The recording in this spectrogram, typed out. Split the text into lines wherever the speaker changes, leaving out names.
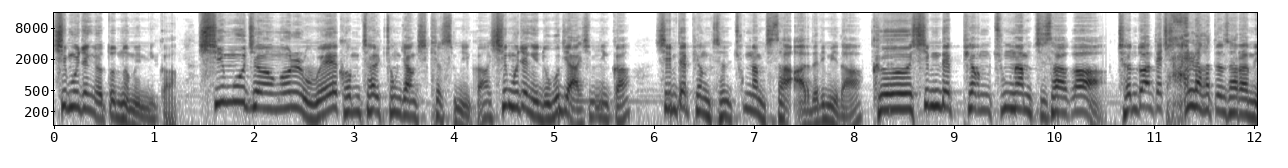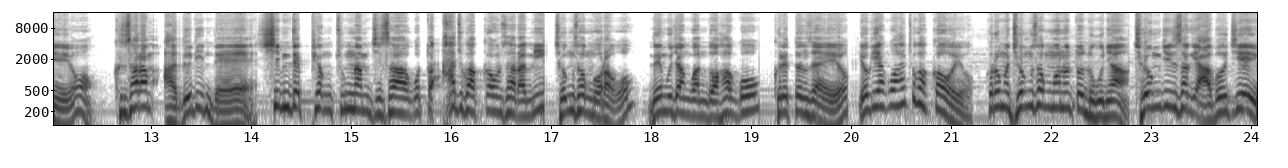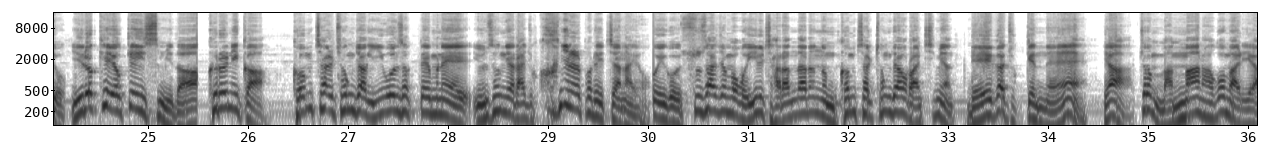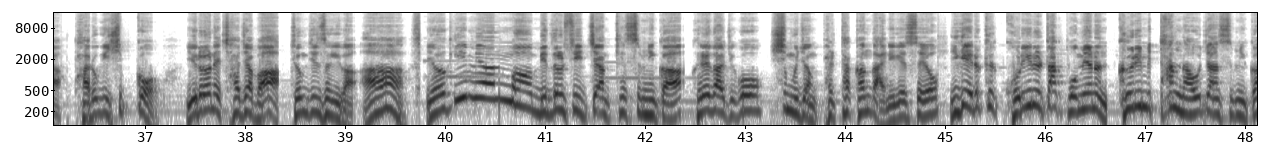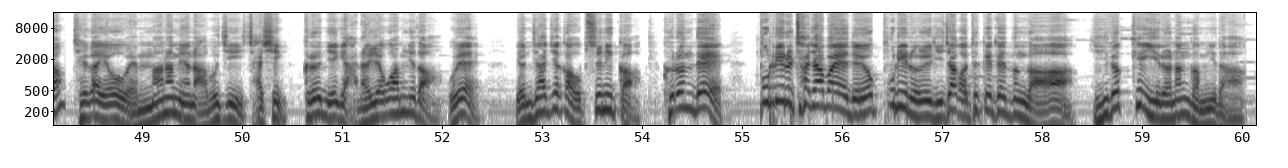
심우정이 어떤 놈입니까? 심우정을 왜 검찰총장 시켰습니까? 심우정이 누구지 아십니까? 심대평 전 충남지사 아들입니다. 그 심대평 충남지사가 전두한테 잘 나갔던 사람이에요. 그 사람 아들인데 심대평 충남지사하고 또 아주 가까운 사람이 정성모라고 내무장관도 하고 그랬던 사이예요. 여기하고 아주 가까워요. 그러면 정성모는 또 누구냐? 정진석의 아버지예요. 이렇게 엮여 있습니다. 그러니까 검찰총장 이원석 때문에 윤석열 아주 큰일 날 뻔했잖아요. 이거 수사 좀 하고 일 잘한다는 놈 검찰총장으로 앉히면 내가 죽겠네. 야, 좀 만만하고 말이야. 다루기 쉽고 이런 애 찾아봐. 정진석이가 아 여기면 뭐 믿을 수 있지 않겠습니까? 그래가지고 심우정 발탁한 거 아니겠어요? 이게 이렇게 고리를 딱 보면은 그림이 딱 나오지 않습니까? 제가요 웬만하면 아버지 자식 그런 얘기 안 하려고 합니다. 왜? 연좌제가 없으니까. 그런데 뿌리를 찾아봐야 돼요. 뿌리를 이자가 어떻게 되든가. 이렇게 일어난 겁니다.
